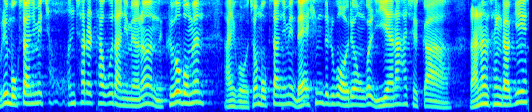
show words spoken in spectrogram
우리 목사님이 좋은 차를 타고 다니면은 그거 보면 아이고 저 목사님이 내 힘들고 어려운 걸 이해나 하실까라는 생각이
